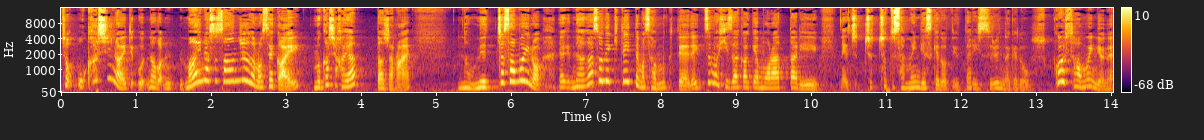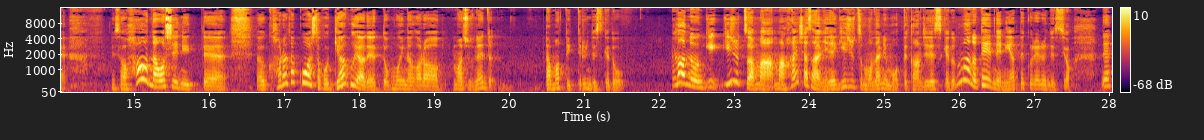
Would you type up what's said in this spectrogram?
ちょおかしいないってなんかマイナス30度の世界昔流行ったじゃない？のめっちゃ寒いの。長袖着ていっても寒くてでいつも膝掛けもらったり、ね、ちょちょちょっと寒いんですけどって言ったりするんだけどすっごい寒いんだよね。でさ歯直しに行って体壊したこれギャグやでって思いながらまあちょっとね黙って言ってるんですけど。まあ、あの技術は、まあまあ、歯医者さんにね技術も何もって感じですけど、まあ、あの丁寧にやってくれるんですよ。で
